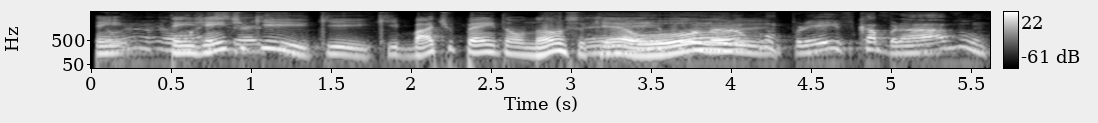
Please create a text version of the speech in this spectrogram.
Tem, Então é- é tem gente que, que, que bate o pé, então, não, isso aqui é, falou, ouro. não, eu comprei, fica bravo.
